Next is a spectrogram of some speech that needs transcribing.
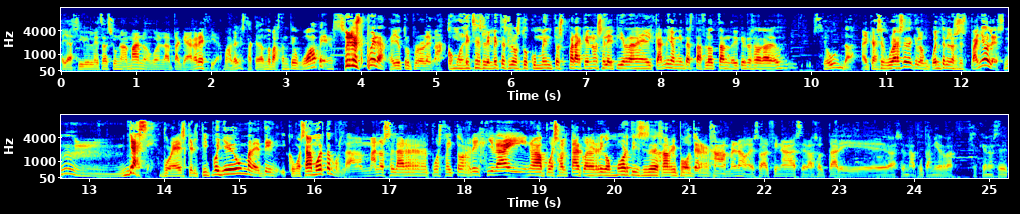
y así le echas una mano con el ataque a Grecia. Vale, está quedando bastante guapens. Pero espera, que hay otro problema. ¿Cómo leches le metes los documentos para que no se le pierdan en el camino mientras está flotando y que no salga... se hunda? Hay que asegurarse de que lo encuentren los españoles. Mmm, ya sé. Pues que el tipo lleve un maletín y como se ha muerto, pues la mano se la ha puesto ahí todo rígida y no la puede soltar con el rigor mortis de Harry Potter. Hombre, no, eso al final se va a soltar y va a ser una puta mierda. Es que no sé,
